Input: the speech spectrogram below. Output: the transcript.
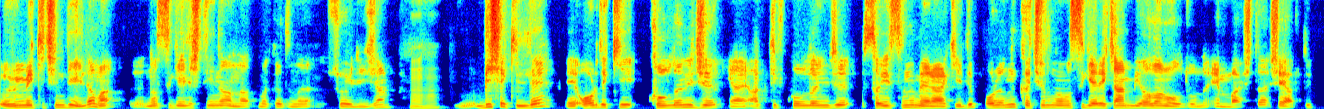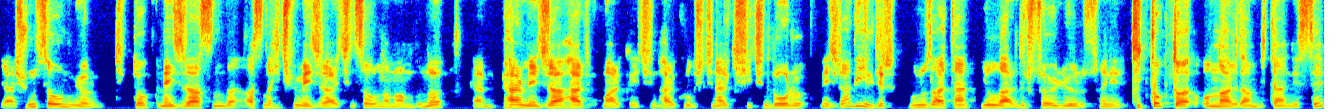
övünmek için değil ama e, nasıl geliştiğini anlatmak adına söyleyeceğim Hı hı. bir şekilde e, oradaki kullanıcı yani aktif kullanıcı sayısını merak edip oranın kaçırılmaması gereken bir alan olduğunu en başta şey yaptık. Ya şunu savunmuyorum. TikTok mecrasında aslında hiçbir mecra için savunamam bunu. Yani her mecra her marka için, her kuruluş için, her kişi için doğru mecra değildir. Bunu zaten yıllardır söylüyoruz. Hani TikTok da onlardan bir tanesi.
